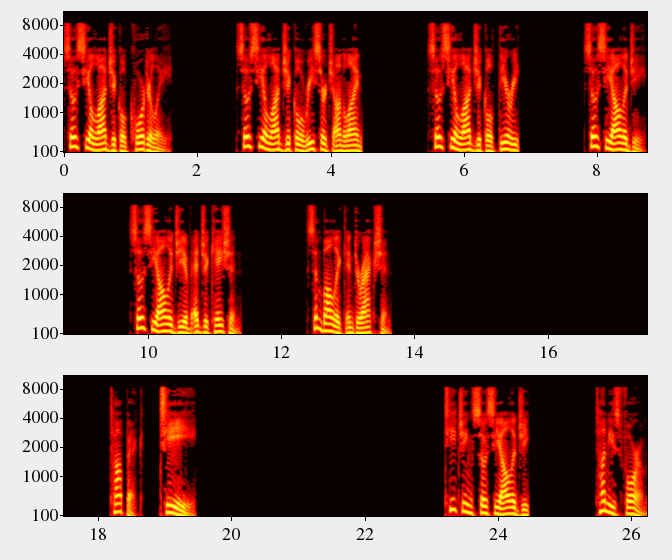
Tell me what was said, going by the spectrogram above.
Sociological Quarterly Sociological Research Online Sociological Theory Sociology Sociology of Education. Symbolic interaction. T. Teaching sociology. Tönnies Forum.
